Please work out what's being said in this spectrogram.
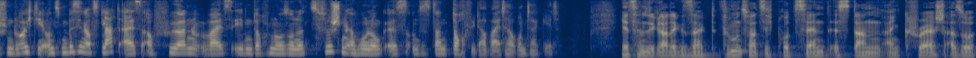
zwischendurch, die uns ein bisschen aufs Glatteis auch führen, weil es eben doch nur so eine Zwischenerholung ist und es dann doch wieder weiter runtergeht. Jetzt haben Sie gerade gesagt, 25 Prozent ist dann ein Crash. Also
